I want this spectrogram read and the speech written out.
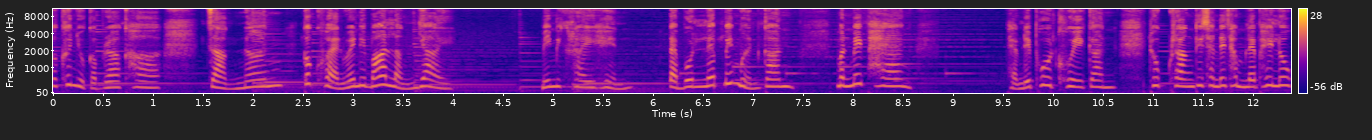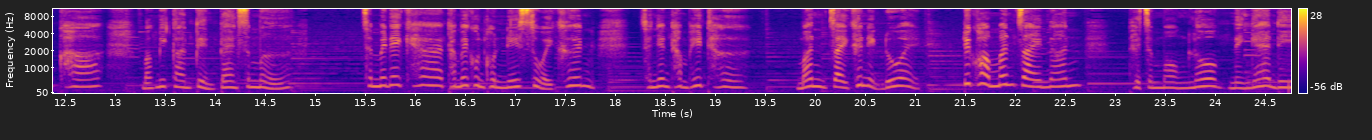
ก็ขึ้นอยู่กับราคา จากนั้นก็แขวนไว้ในบ้านหลังใหญ่ ไม่มีใครเห็น แต่บนเล็บไม่เหมือนกัน มันไม่แพง แถมได้พูดคุยกัน ทุกครั้งที่ฉันได้ทำเล็บให้ลูกค้า มักมีการเปลี่ยนแปลงเสมอ ฉันไม่ได้แค่ทำให้คนคนนี้สวยขึ้น ฉันยังทำให้เธอ มั่นใจขึ้นอีกด้วย ด้วยความมั่นใจนั้น ธอจะมองโลกในแง่ดี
